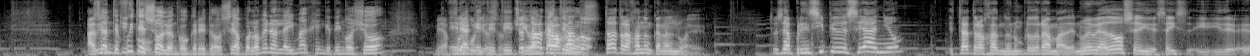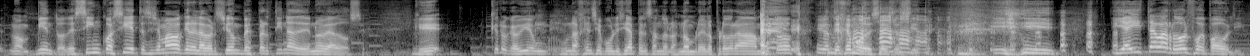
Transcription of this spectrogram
O sea, te fuiste solo en concreto. O sea, por lo menos la imagen que tengo yo. Fue Era que te- te- Yo te estaba bancaste trabajando, vos. estaba trabajando en Canal 9. Entonces, a principio de ese año, estaba trabajando en un programa de 9 a 12 y de 6. Y, de, no, miento, de 5 a 7 se llamaba, que era la versión vespertina de 9 a 12. Que creo que había un- una agencia de publicidad pensando en los nombres de los programas y todo. Y digo, dejemos de 6 a 7. Y, y ahí estaba Rodolfo de Paoli.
